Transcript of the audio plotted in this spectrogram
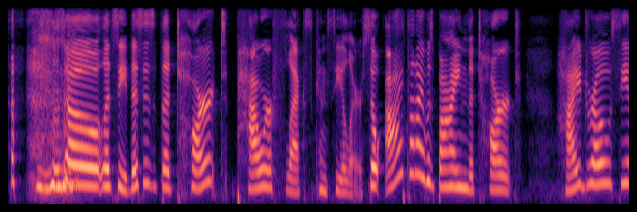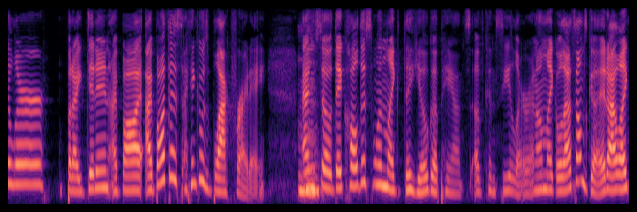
so let's see. This is the Tarte Power Flex concealer. So I thought I was buying the Tarte Hydro Sealer, but I didn't. I bought I bought this, I think it was Black Friday. And so they call this one like the yoga pants of concealer. And I'm like, well, that sounds good. I like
